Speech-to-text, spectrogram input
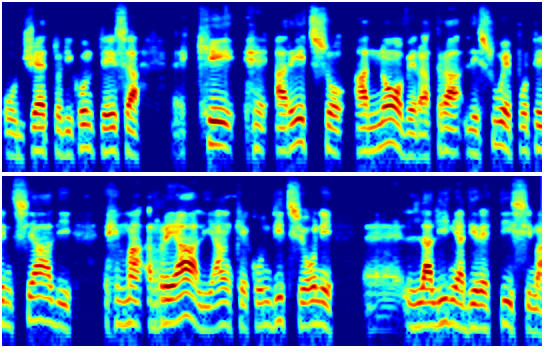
oggetto di contesa, eh, che eh, Arezzo annovera tra le sue potenziali eh, ma reali anche condizioni la linea direttissima.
